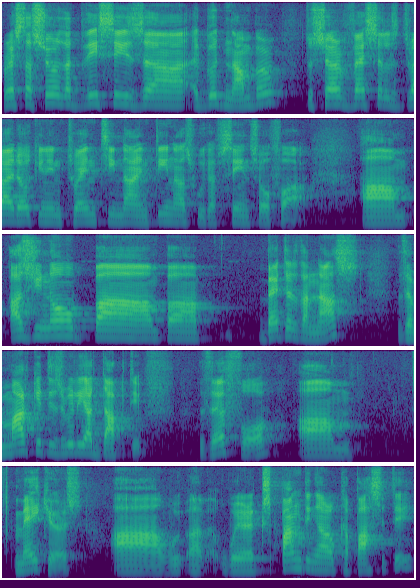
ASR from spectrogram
rest assured that this is uh, a good number to serve vessels dry docking in 2019 as we have seen so far. Um, as you know better than us, the market is really adaptive. Therefore, um, makers uh, uh, we're expanding our capacity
